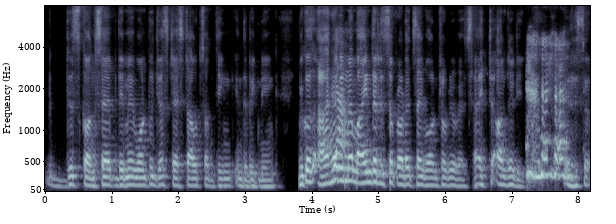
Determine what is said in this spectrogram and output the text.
this concept, they may want to just test out something in the beginning. Because I have in my mind the list of products I want from your website already. So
